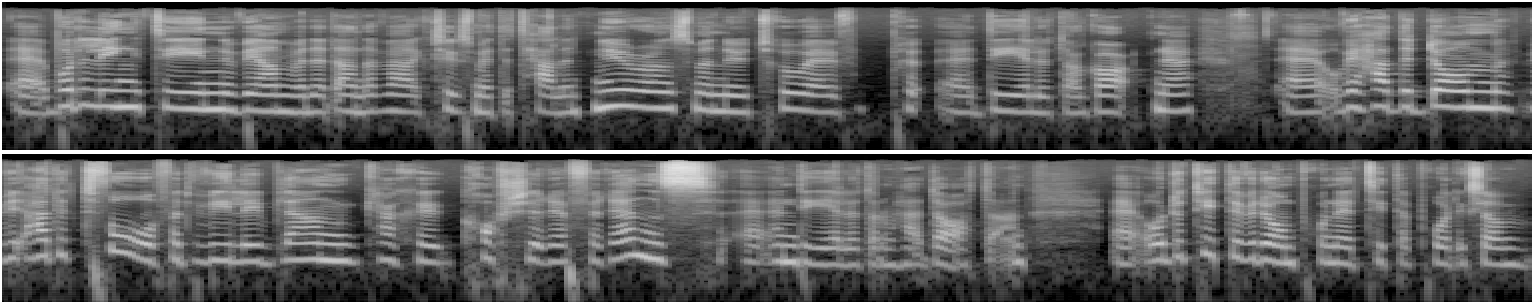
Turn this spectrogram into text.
eh, både LinkedIn, vi använde ett annat verktyg som heter Talent Neuron som jag nu tror är eh, del av Gartner. Eh, och vi hade, dem, vi hade två för att vi ville ibland kanske korsreferens eh, en del av de här datan. Eh, och då tittar vi då på när vi tittar på liksom,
